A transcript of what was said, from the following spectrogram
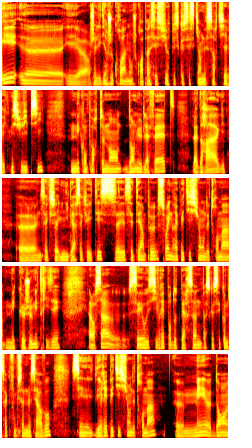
Et, euh, et alors, j'allais dire je crois, non, je crois pas, c'est sûr, puisque c'est ce qui en est sorti avec mes suivis psy. Mes comportements dans le milieu de la fête, la drague, euh, une, sexual- une hypersexualité, c'était un peu soit une répétition des traumas, mais que je maîtrisais. Alors ça, euh, c'est aussi vrai pour d'autres personnes, parce que c'est comme ça que fonctionne le cerveau. C'est des répétitions des traumas, mais dans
